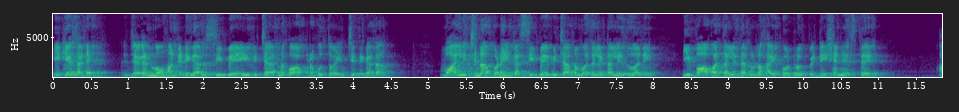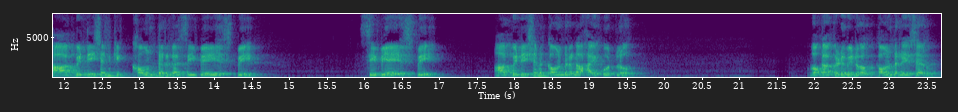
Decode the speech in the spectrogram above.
ఈ కేసు అంటే జగన్మోహన్ రెడ్డి గారు సిబిఐ విచారణకు ఆ ప్రభుత్వం ఇచ్చింది కదా. వాళ్ళు ఇచ్చినా కూడా ఇంకా సిబిఐ విచారణ మొదలెట్టలేదు అని ఈ పాప తల్లిదండ్రులు హైకోర్టులో పిటిషన్ వేస్తే ఆ పిటిషన్కి కౌంటర్గా సిబిఐ ఎస్పీ సిబిఐ ఎస్పీ ఆ పిటిషన్ కౌంటర్గా హైకోర్టులో ఒక అఫిడవిట్ ఒక కౌంటర్ వేశారు.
